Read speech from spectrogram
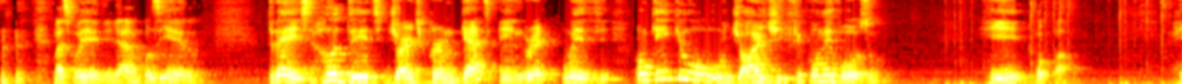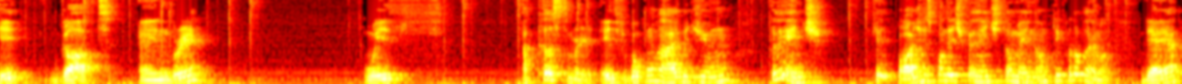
Mas foi ele, ele era um cozinheiro. 3. Who did George Crumb get angry with? Com quem que o George ficou nervoso? He, opa, he got angry with a customer. Ele ficou com raiva de um cliente. Okay? Pode responder diferente também, não tem problema. A ideia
